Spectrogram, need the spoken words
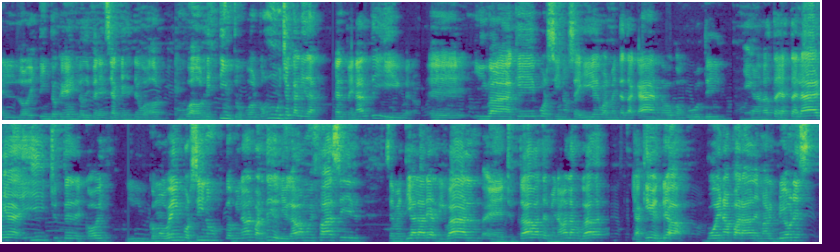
lo distinto que es, lo diferencial que es este jugador. Es un jugador distinto, un jugador con mucha calidad. El penalti y bueno, eh, iba aquí por si no seguía igualmente atacando con Guti, llegando hasta allá hasta el área y chute de Coy. Y como ven, por si no dominaba el partido, llegaba muy fácil, se metía al área rival, eh, chutaba, terminaba la jugada. Y aquí vendría buena parada de Marc Briones,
